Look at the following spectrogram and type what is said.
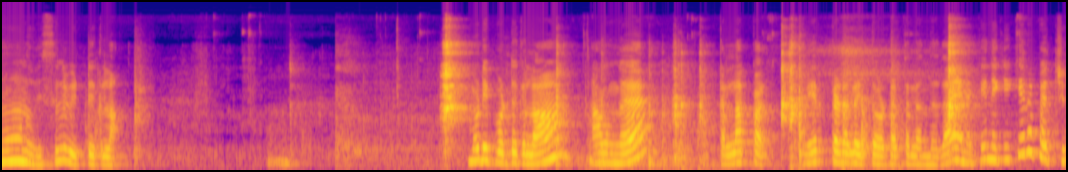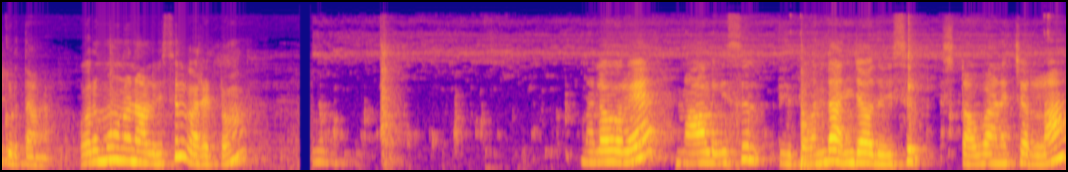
மூணு விசில் விட்டுக்கலாம். மூடி போட்டுக்கலாம். அவங்க கல்லாக்கால் வேர்க்கடலை தோட்டத்துலேருந்து தான் எனக்கு இன்றைக்கி கீரை பச்சு கொடுத்தாங்க. ஒரு மூணு நாலு விசில் வரட்டும். நல்லா ஒரு நாலு விசில் இப்போ வந்து அஞ்சாவது விசில். ஸ்டவ் அணைச்சிடலாம்.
